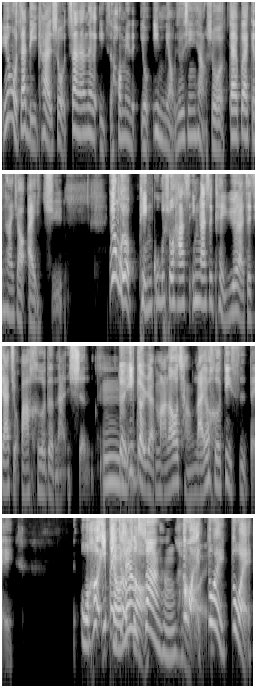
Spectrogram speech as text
因为我在离开的时候，我站在那个椅子后面的有一秒，我就心想说，该不该跟他要 IG？因为我有评估说他是应该是可以约来这家酒吧喝的男生。嗯，对，一个人嘛，然后常来又喝第四杯，我喝一杯就走，酒量算很好。对对对，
